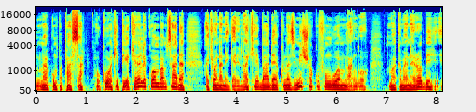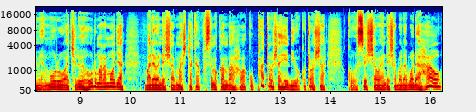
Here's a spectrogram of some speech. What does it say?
na kumpapasa huku akipiga kelele kuomba msaada akiwa ndani ya gari lake baada ya kulazimishwa kufungua mlango. Mahakama ya Nairobi imeamuru waachiliwe huru mara moja baada ya waendesha mashtaka kusema kwamba hawakupata ushahidi wa kutosha kuhusisha waendesha bodaboda hao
